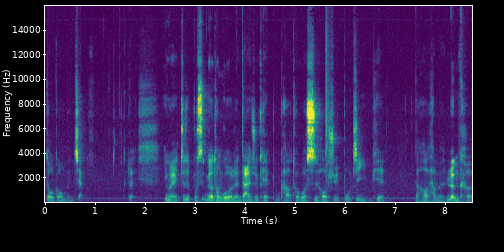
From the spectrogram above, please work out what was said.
都跟我们讲，对。因为就是不是没有通过的人，当然就可以补考，透过事后去补寄影片，然后他们认可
